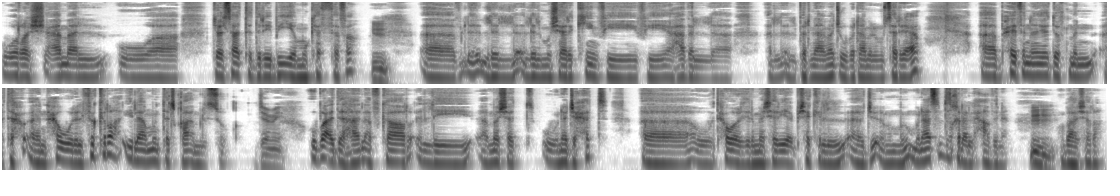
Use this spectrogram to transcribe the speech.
ورش عمل وجلسات تدريبية مكثفة آه، للمشاركين في في هذا البرنامج وبرنامج المسرعة بحيث أنه يهدف من نحول الفكرة إلى منتج قائم للسوق. جميل. وبعدها الأفكار اللي مشت ونجحت وتحولت إلى مشاريع بشكل مناسب تدخل على الحاضنة مباشرة.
